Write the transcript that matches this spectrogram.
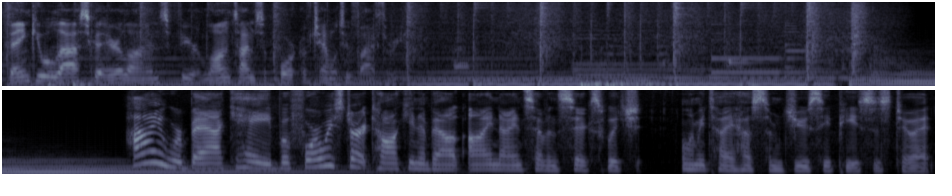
Thank you, Alaska Airlines, for your longtime support of Channel 253. Hi, we're back. Hey, before we start talking about I 976, which let me tell you has some juicy pieces to it.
